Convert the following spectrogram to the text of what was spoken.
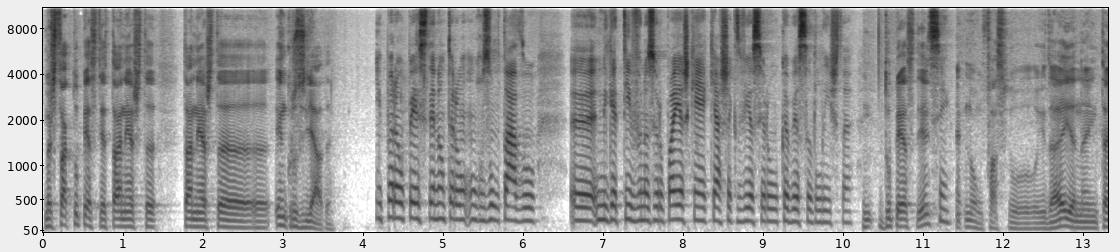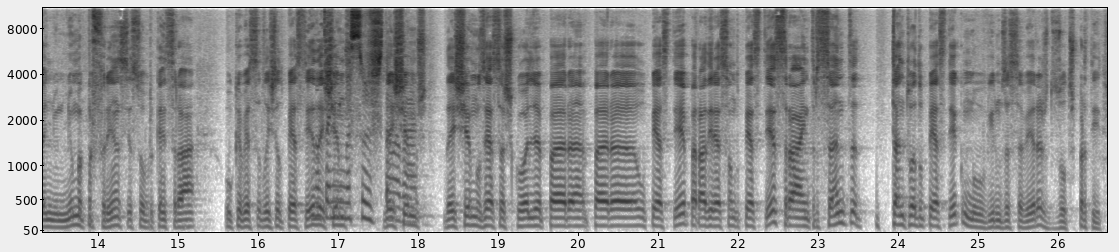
Mas, de facto, o PSD está nesta, está nesta eh, encruzilhada. E para o PSD não ter um resultado eh, negativo nas europeias, quem é que acha que devia ser o cabeça de lista? Do PSD? Sim. Não faço ideia, nem tenho nenhuma preferência sobre quem será o, cabeça de lista do PSD. Não deixemos, deixemos, deixemos essa escolha para, para o PSD, para a direção do PSD. Será interessante, tanto a do PSD como virmos a saber as dos outros partidos.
